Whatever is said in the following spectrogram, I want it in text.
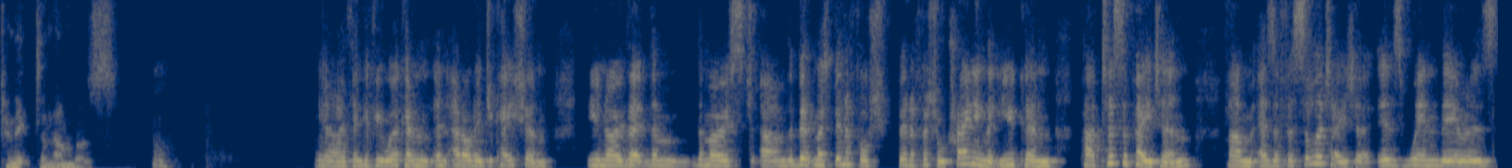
Connect to Numbers." Hmm. Yeah, I think if you work in, in adult education, you know that the the most um, the most beneficial beneficial training that you can participate in um, as a facilitator is when there is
